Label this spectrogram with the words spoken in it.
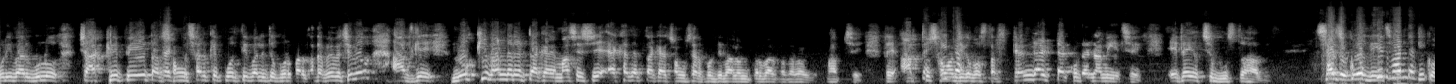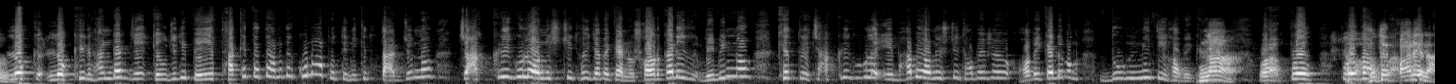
পরিবারগুলো চাকরি পেয়ে তার সংসারকে প্রতিপালিত করবার কথা ভেবেছিল আজকে লক্ষ্মী ভান্ডারের টাকায় মাসে সে এক হাজার টাকায় সংসার প্রতিপালন করবার কথা ভাবছে। তাই আর্থ সামাজিক অবস্থার স্ট্যান্ডার্ডটা কোথায় নামিয়েছে এটাই হচ্ছে বুঝতে হবে। লক্ষ্মীর ভান্ডার লক্ষ- লক্ষ্মীর ভান্ডার যে কেউ যদি পেয়ে থাকে তাতে আমাদের কোনো আপত্তি নেই কিন্তু তার জন্য চাকরিগুলো অনিশ্চিত হয়ে যাবে কেন সরকারের বিভিন্ন ক্ষেত্রে চাকরিগুলো এভাবে অনিশ্চিত হবে হবে কেন এবং দুর্নীতি হবে না। হতে পারে না।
